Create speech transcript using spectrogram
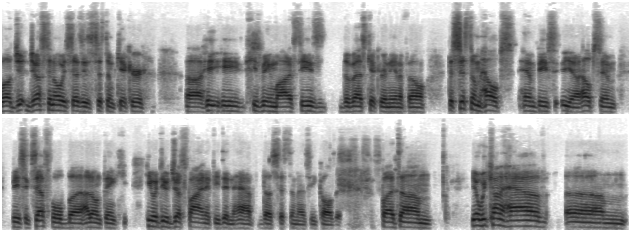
Well, J- Justin always says he's a system kicker. Uh, he he he's being modest. He's the best kicker in the NFL. The system helps him be, you know, helps him be successful, but I don't think he, he would do just fine if he didn't have the system, as he calls it. But um, you know, we kind of have um,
